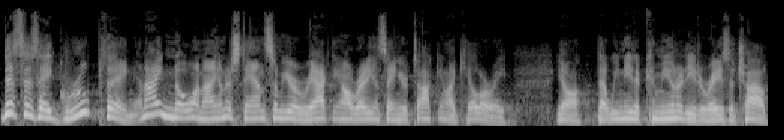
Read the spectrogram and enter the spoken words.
This is a group thing. And I know and I understand some of you are reacting already and saying you're talking like Hillary, you know, that we need a community to raise a child.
